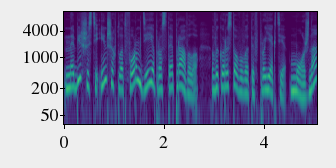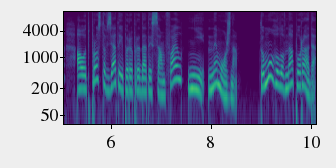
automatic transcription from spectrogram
На більшості інших платформ діє просте правило – використовувати в проєкті можна, а от просто взяти і перепродати сам файл – ні, не можна. Тому головна порада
